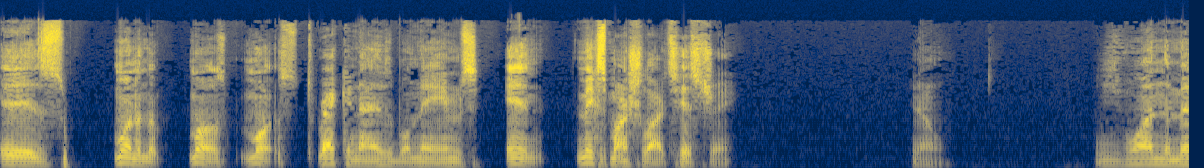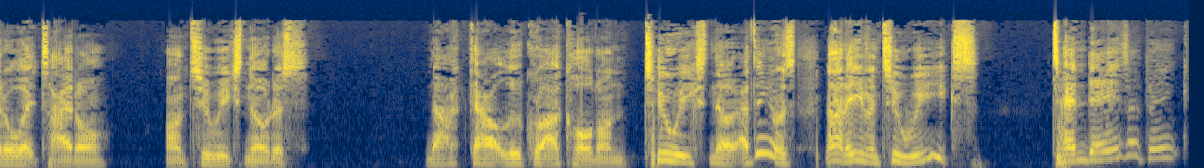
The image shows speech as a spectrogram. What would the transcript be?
is one of the most most recognizable names in mixed martial arts history. You know, he's won the middleweight title on two weeks' notice knocked out Luke Rockhold on two weeks' notice. I think it was not even two weeks, 10 days, I think.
